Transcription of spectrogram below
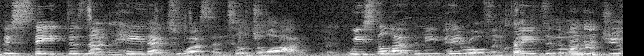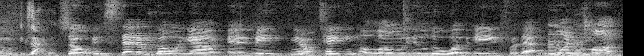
The state does not pay that to us until July. We still have to meet payrolls and claims in the month of Mhm. June. Exactly. So instead of going out and ma, you know, taking a loan in lieu of aid for that one Mhm. month,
